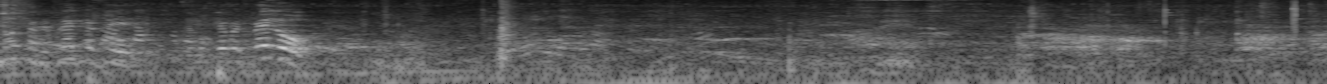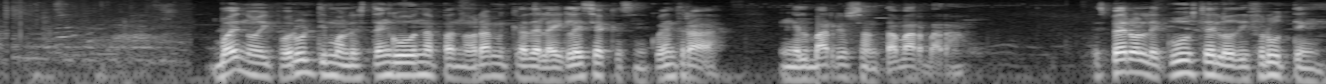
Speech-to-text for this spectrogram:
Inmunda, refrescate. Se nos quema el pelo. Bueno, y por último les tengo una panorámica de la iglesia que se encuentra en el barrio Santa Bárbara. Espero les guste, lo disfruten.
